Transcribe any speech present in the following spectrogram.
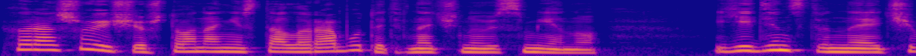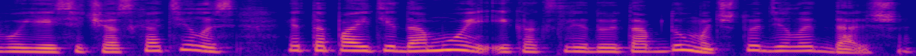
Хорошо еще, что она не стала работать в ночную смену. Единственное, чего ей сейчас хотелось, это пойти домой и как следует обдумать, что делать дальше.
